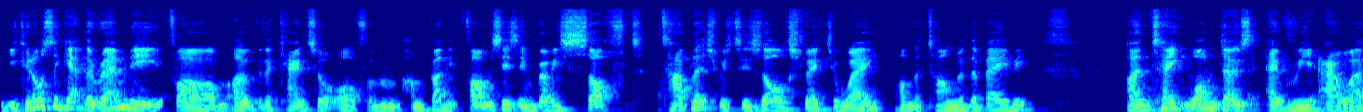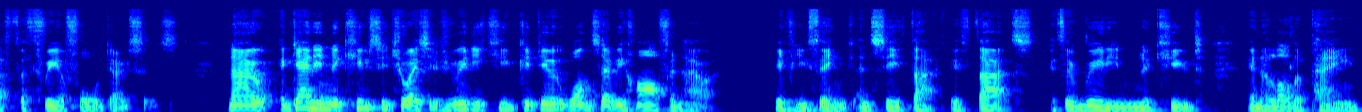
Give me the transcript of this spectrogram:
You can also get the remedy from over the counter or from homeopathic pharmacies in very soft tablets, which dissolve straight away on the tongue of the baby. And take one dose every hour for three or four doses. Now, again, in acute situations, if really acute, you could do it once every half an hour, if you think, and see if that if that's if they're really in an acute in a lot of pain.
